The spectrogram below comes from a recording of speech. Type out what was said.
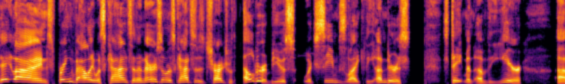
Dateline, Spring Valley, Wisconsin. A nurse in Wisconsin is charged with elder abuse, which seems like the understatement of the year. Uh,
